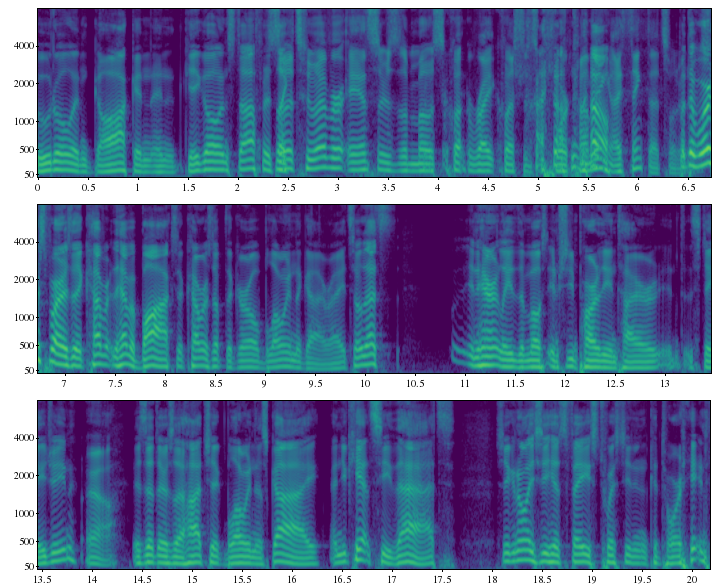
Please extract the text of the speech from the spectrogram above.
oodle and gawk and, and giggle and stuff. And it's so like it's whoever answers the most que- right questions before don't coming. know. I think that's what. It is. But the is. worst part is they cover they have a box that covers up the girl blowing the guy, right? So that's inherently the most interesting part of the entire uh, staging yeah, is that there's a hot chick blowing this guy, and you can't see that, so you can only see his face twisting and contorting.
